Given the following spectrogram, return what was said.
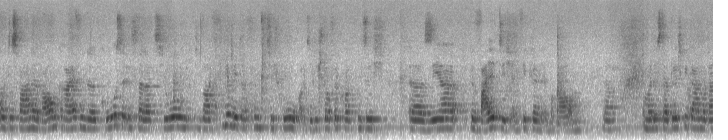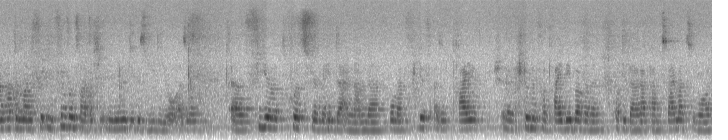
Und das war eine raumgreifende große Installation, die war 4,50 Meter hoch. Also die Stoffe konnten sich sehr gewaltig entwickeln im Raum. Und man ist da durchgegangen und dann hatte man ein 25-minütiges Video, also äh, vier Kurzfilme hintereinander, wo man vier, also drei äh, Stimmen von drei Weberinnen, Otti Berger kam zweimal zu Wort,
